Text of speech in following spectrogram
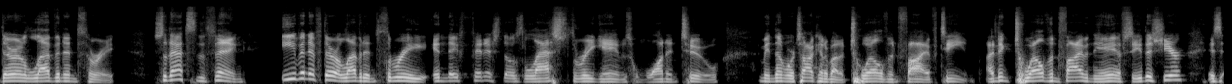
They're 11 and 3. So that's the thing. Even if they're 11 and 3 and they finish those last three games 1 and 2, I mean, then we're talking about a 12 and 5 team. I think 12 and 5 in the AFC this year is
